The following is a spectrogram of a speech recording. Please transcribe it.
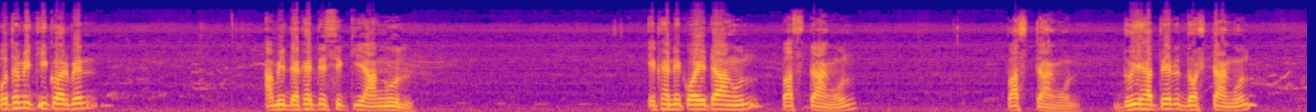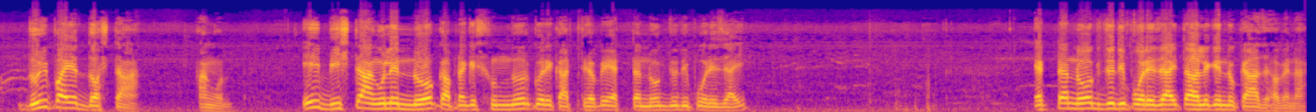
প্রথমে কি করবেন? আমি দেখাইতেছি কি আঙুল। এখানে কয়টা আঙুল? পাঁচটা আঙুল। পাঁচটা আঙুল। দুই হাতের দশটা আঙুল। দুই পায়ের দশটা আঙুল। এই বিশটা আঙুলের নখ আপনাকে সুন্দর করে কাটতে হবে। একটা নখ যদি পড়ে যায়, একটা নখ যদি পড়ে যায়, তাহলে কিন্তু কাজ হবে না।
